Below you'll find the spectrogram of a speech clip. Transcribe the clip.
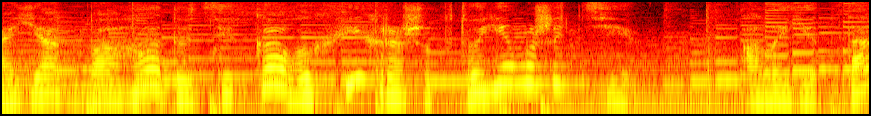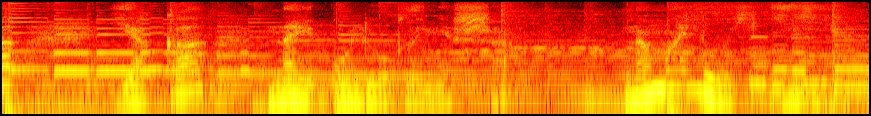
А як багато цікавих іграшок в твоєму житті. Але є та, яка найулюбленіша. Намалюй її.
